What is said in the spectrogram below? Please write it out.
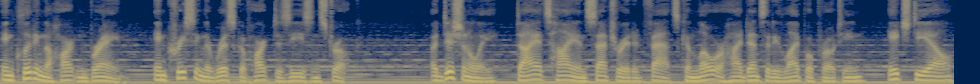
including the heart and brain, increasing the risk of heart disease and stroke. Additionally, diets high in saturated fats can lower high density lipoprotein, HDL,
